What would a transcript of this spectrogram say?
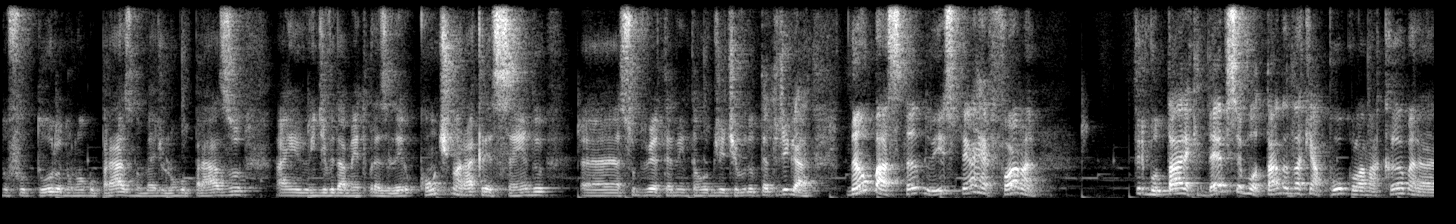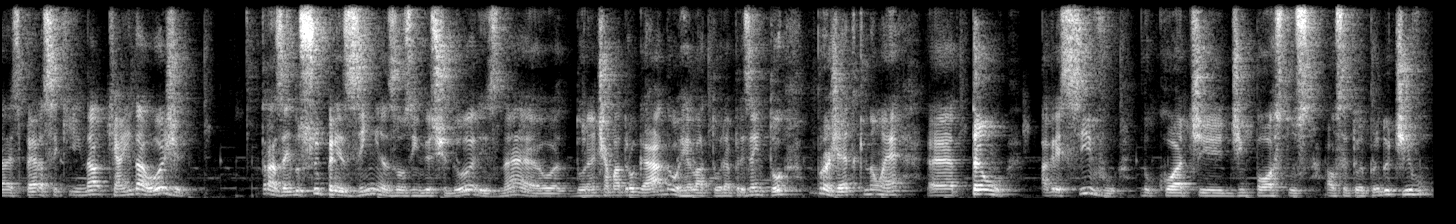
no futuro, no longo prazo, no médio e longo prazo, o endividamento brasileiro continuará crescendo, é, subvertendo então o objetivo do teto de gasto. Não bastando isso, tem a reforma tributária que deve ser votada daqui a pouco lá na Câmara, espera-se que ainda, que ainda hoje, trazendo surpresinhas aos investidores, né? Durante a madrugada, o relator apresentou um projeto que não é, é tão agressivo no corte de impostos ao setor produtivo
